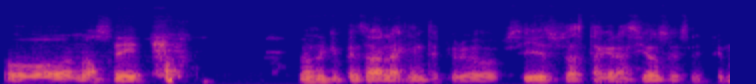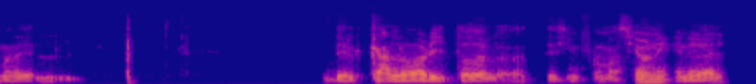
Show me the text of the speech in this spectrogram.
o no sé, no sé qué pensaba la gente, pero sí, es hasta gracioso ese tema del, del calor y toda la desinformación en general.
